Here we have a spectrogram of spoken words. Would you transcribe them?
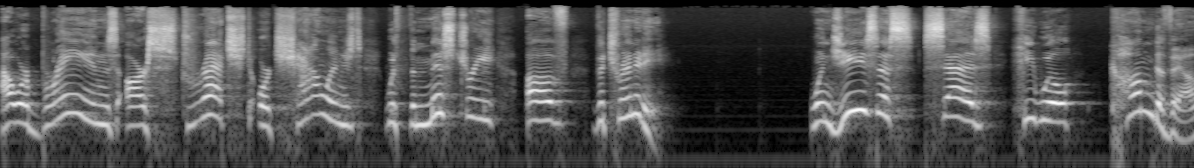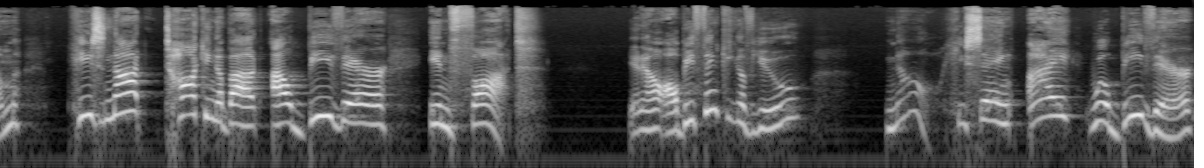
our brains are stretched or challenged with the mystery of the Trinity. When Jesus says he will come to them, he's not talking about, I'll be there in thought. You know, I'll be thinking of you. No, he's saying, I will be there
